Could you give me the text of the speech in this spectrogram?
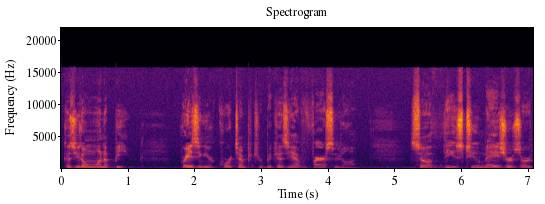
because you don't want to be raising your core temperature because you have a fire suit on. So these two measures are,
